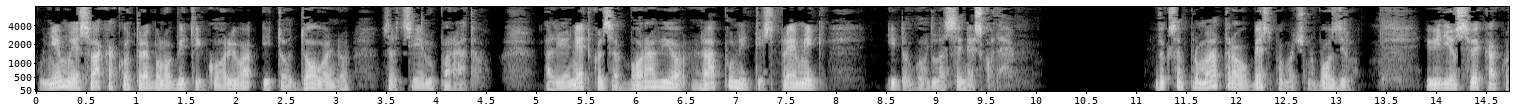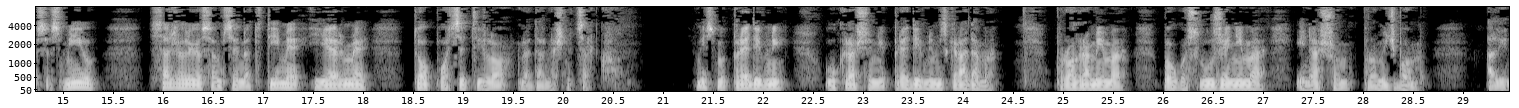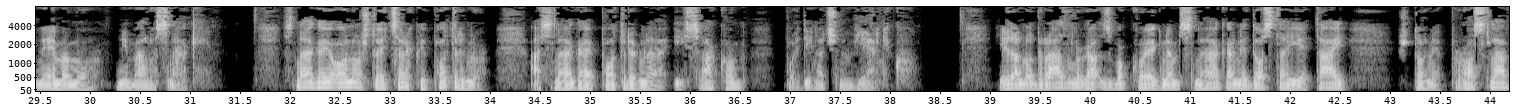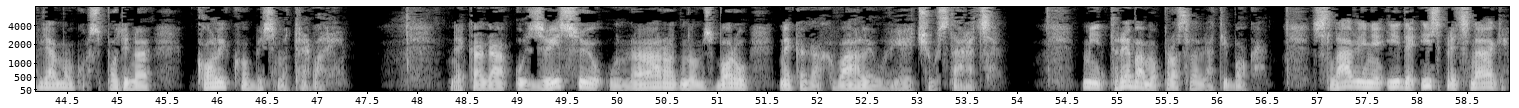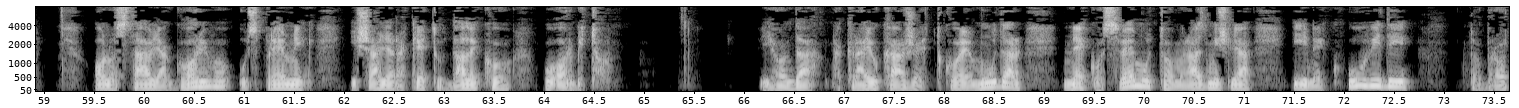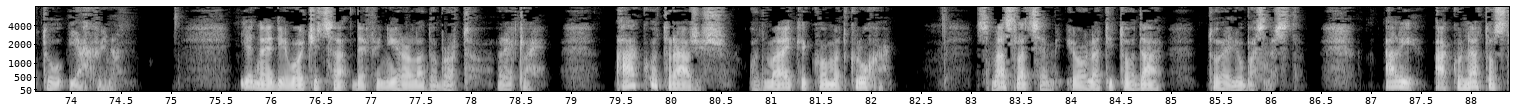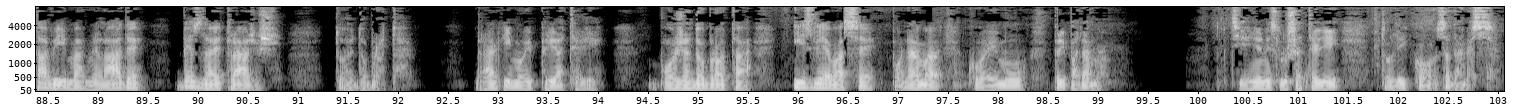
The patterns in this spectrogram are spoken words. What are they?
U njemu je svakako trebalo biti goriva i to dovoljno za cijelu paradu. Ali je netko zaboravio napuniti spremnik i dogodila se neskoda. Dok sam promatrao bespomoćno vozilo i vidio sve kako se smiju, sažalio sam se nad time jer me to podsjetilo na današnju crkvu. Mi smo predivni, ukrašeni predivnim zgradama, programima, bogosluženjima i našom promičbom, ali nemamo ni malo snage. Snaga je ono što je crkvi potrebno, a snaga je potrebna i svakom pojedinačnom vjerniku. Jedan od razloga zbog kojeg nam snaga nedostaje je taj što ne proslavljamo gospodina koliko bismo trebali. Neka ga uzvisuju u narodnom zboru, neka ga hvale u vijeću staraca. Mi trebamo proslavljati Boga. Slavljenje ide ispred snage. Ono stavlja gorivo u spremnik i šalje raketu daleko u orbitu. I onda na kraju kaže, tko je mudar, nek o svemu tom razmišlja i nek uvidi dobrotu Jahvinu. Jedna je djevojčica definirala dobrotu. Rekla je, ako tražiš od majke komad kruha, s maslacem i ona ti to da, to je ljubasnost. Ali ako na to stavi i marmelade, bez da je tražiš, to je dobrota. Dragi moji prijatelji, Božja dobrota izljeva se po nama kojemu pripadamo. Cijenjeni slušatelji, toliko za danas.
